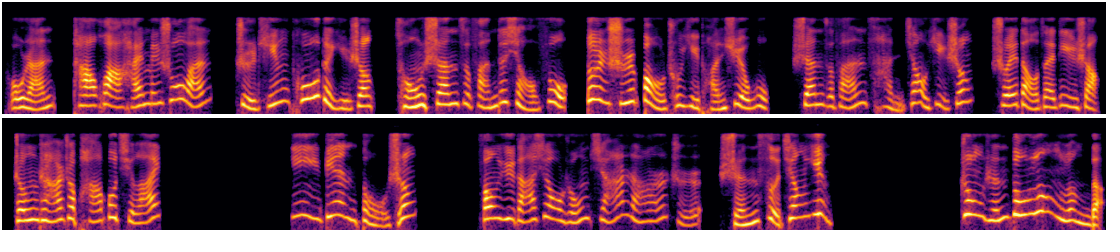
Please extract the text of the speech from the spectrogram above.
突然，他话还没说完，只听“噗”的一声，从山子凡的小腹顿时爆出一团血雾。山子凡惨叫一声，摔倒在地上，挣扎着爬不起来。一变陡升。方玉达笑容戛然而止，神色僵硬，众人都愣愣的，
